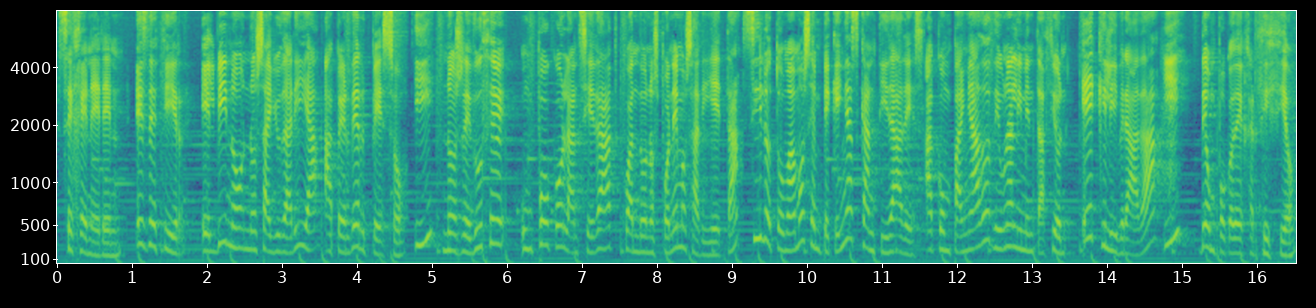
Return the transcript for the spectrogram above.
se generen. Es decir, el vino nos ayudaría a perder peso y nos reduce un poco la ansiedad cuando nos ponemos a dieta si lo tomamos en pequeñas cantidades, acompañado de una alimentación equilibrada y de un poco de ejercicio.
